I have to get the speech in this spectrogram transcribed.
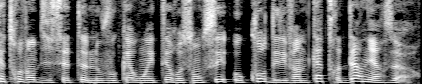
97 nouveaux cas ont été recensés au cours des 24 dernières heures.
